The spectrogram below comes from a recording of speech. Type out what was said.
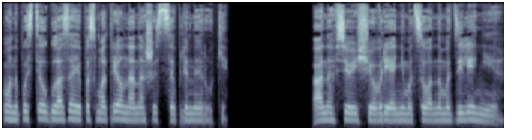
Он опустил глаза и посмотрел на наши сцепленные руки. Она все еще в реанимационном отделении,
